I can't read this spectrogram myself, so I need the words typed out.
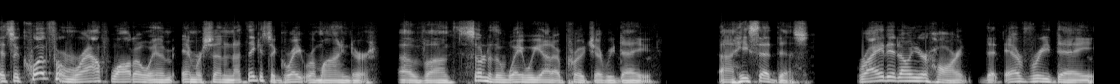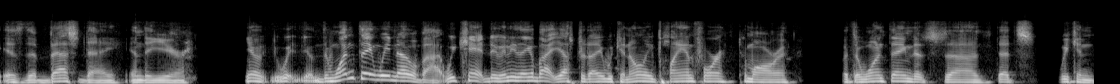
It's a quote from Ralph Waldo Emerson, and I think it's a great reminder of uh, sort of the way we ought to approach every day. Uh, he said this Write it on your heart that every day is the best day in the year. You know, we, the one thing we know about, we can't do anything about yesterday. We can only plan for tomorrow. But the one thing that's uh, that's we can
